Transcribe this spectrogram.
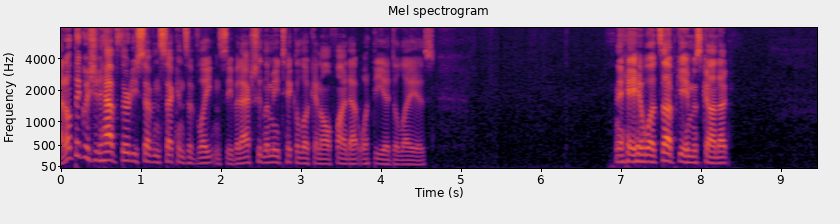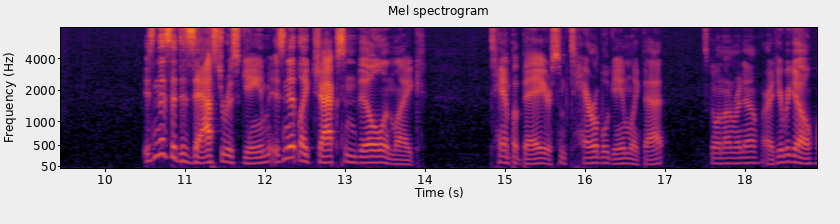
I don't think we should have 37 seconds of latency, but actually let me take a look and I'll find out what the uh, delay is. Hey, what's up, Game Misconduct? Isn't this a disastrous game? Isn't it like Jacksonville and like Tampa Bay or some terrible game like that? What's going on right now? All right, here we go.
